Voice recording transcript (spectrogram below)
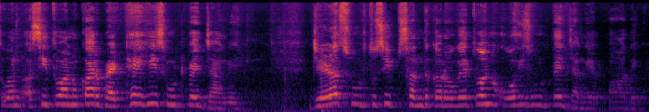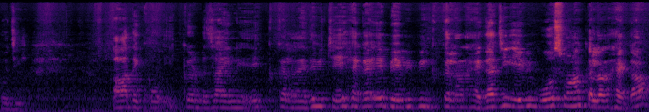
ਤੁਹਾਨੂੰ, ਅਸੀਂ ਤੁਹਾਨੂੰ ਘਰ ਬੈਠੇ ਹੀ ਸੂਟ ਭੇਜਾਂਗੇ। ਜਿਹੜਾ ਸੂਟ ਤੁਸੀਂ ਪਸੰਦ ਕਰੋਗੇ, ਤੁਹਾਨੂੰ ਉਹੀ ਸੂਟ ਭੇਜਾਂਗੇ ਆਪਾਂ। ਆਹ ਦੇਖੋ ਜੀ। ਆਹ ਦੇਖੋ, ਇੱਕ ਡਿਜ਼ਾਈਨ ਇੱਕ ਕਲਰ ਇਹਦੇ ਵਿੱਚ ਇਹ ਹੈਗਾ, ਇਹ ਬੇਬੀ ਪਿੰਕ ਕਲਰ ਹੈਗਾ ਜੀ। ਇਹ ਵੀ ਬਹੁਤ ਸੋਹਣਾ ਕਲਰ ਹੈਗਾ।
